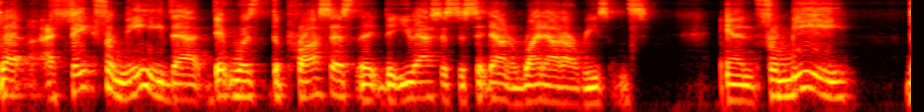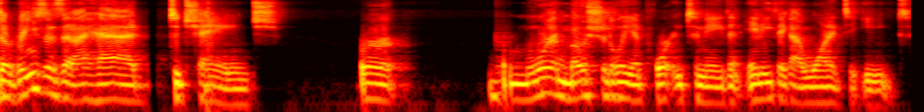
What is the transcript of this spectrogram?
But I think for me that it was the process that, that you asked us to sit down and write out our reasons. And for me, the reasons that I had to change were more emotionally important to me than anything I wanted to eat.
